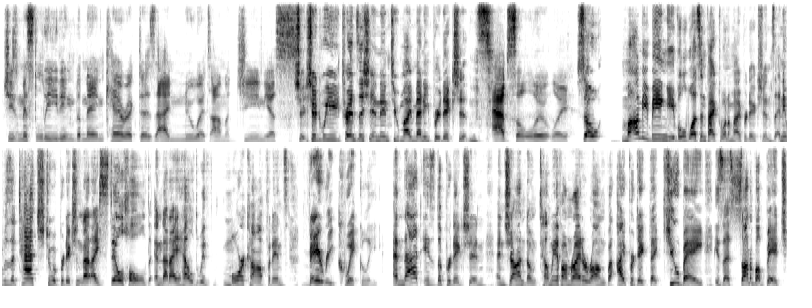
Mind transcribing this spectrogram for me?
She's misleading the main characters. I knew it. I'm a genius. Sh- should we transition into my many predictions? Absolutely. So, Mami being evil was in fact one of my predictions, and it was attached to a prediction that I still hold and that I held with more confidence very quickly. And that is the prediction, and Sean, don't tell me if I'm right or wrong, but I predict that Kyubey is a son of a bitch.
